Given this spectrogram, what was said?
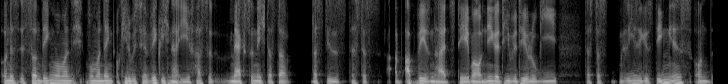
und es ist so ein Ding, wo man sich, wo man denkt, okay, du bist ja wirklich naiv. Hast du, merkst du nicht, dass da dass dieses, dass das Abwesenheitsthema und negative Theologie, dass das ein riesiges Ding ist und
